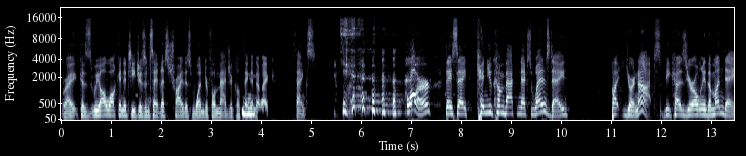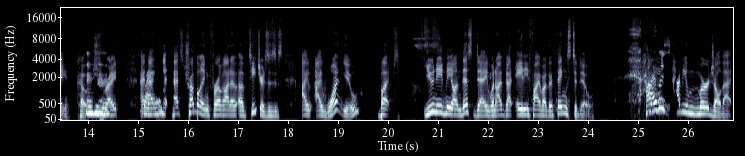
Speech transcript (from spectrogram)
right? Because we all walk into teachers and say, let's try this wonderful magical thing, mm-hmm. and they're like, thanks. or they say, can you come back next Wednesday? But you're not because you're only the Monday coach, mm-hmm. right? and right. that, that, that's troubling for a lot of, of teachers is I, I want you but you need me on this day when i've got 85 other things to do how I was you, how do you merge all that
